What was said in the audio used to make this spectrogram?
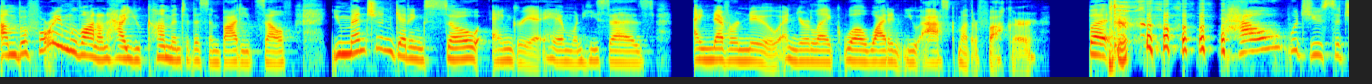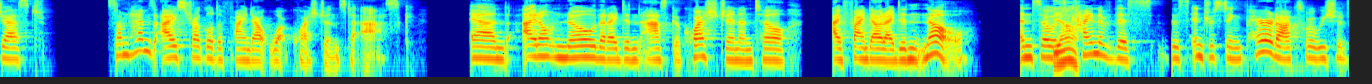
um, before we move on on how you come into this embodied self, you mentioned getting so angry at him when he says, I never knew. And you're like, well, why didn't you ask, motherfucker? But how would you suggest sometimes I struggle to find out what questions to ask. And I don't know that I didn't ask a question until I find out I didn't know. And so it's yeah. kind of this this interesting paradox where we should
